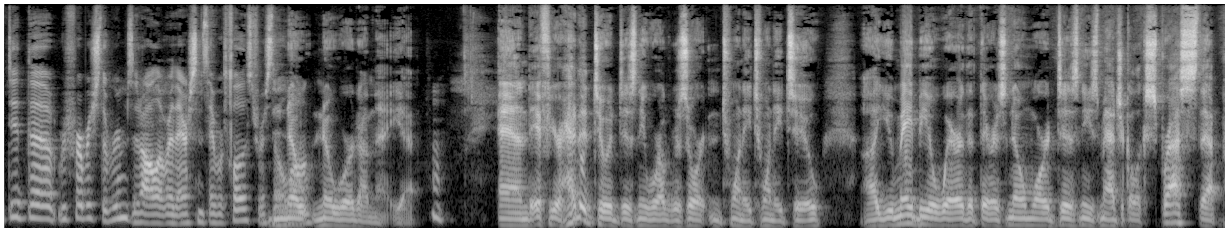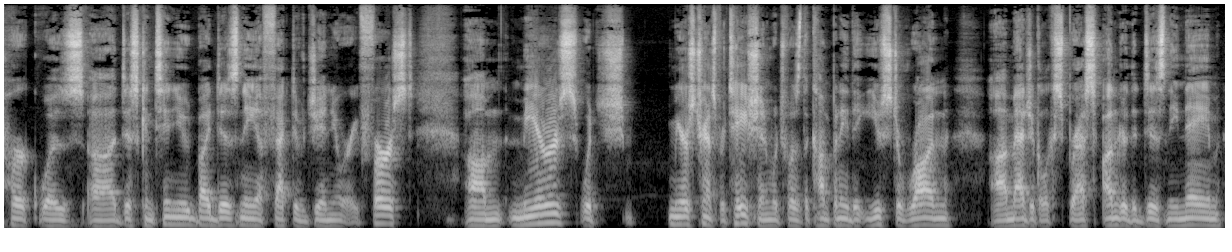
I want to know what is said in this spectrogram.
did the refurbish the rooms at all over there since they were closed for so No long. no word on that yet. And if you're headed to a Disney World resort in 2022, uh, you may be aware that there is no more Disney's Magical Express. That perk was uh, discontinued by Disney effective January 1st. Um, Mears, which Mears Transportation, which was the company that used to run uh, Magical Express under the Disney name,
